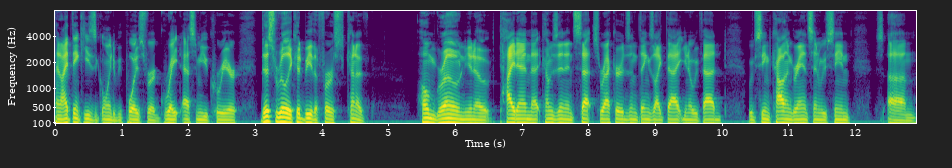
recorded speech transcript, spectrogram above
And I think he's going to be poised for a great SMU career. This really could be the first kind of homegrown, you know, tight end that comes in and sets records and things like that. You know, we've had, we've seen Kylen Granson, we've seen um,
